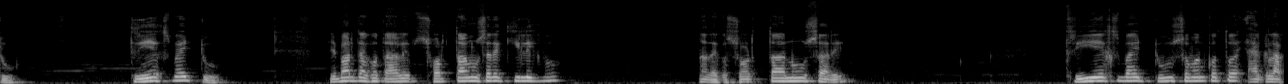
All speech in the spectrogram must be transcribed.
two three x by two এবার দেখো তাহলে শর্তানুসারে কী লিখব? না দেখো, শর্তানুসারে থ্রি এক্স বাই টু সমান কত? এক লাখ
